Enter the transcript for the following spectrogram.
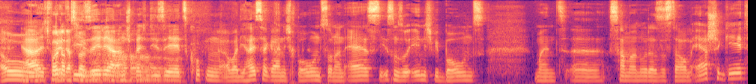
Oh, Ja, ich wollte nee, auf die war gut. Serie Oh. ansprechen, die sie jetzt gucken, aber die heißt ja gar nicht Bones, sondern Ass. Die ist nur so ähnlich wie Bones. Meint äh, Summer nur, dass es da um Ärsche geht.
